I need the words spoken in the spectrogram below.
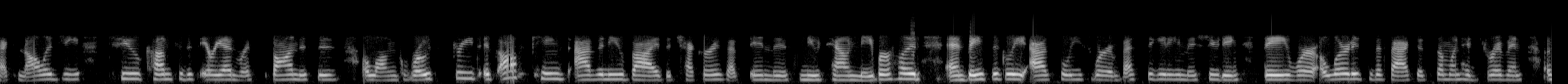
technology to come to this area and respond. This is along Growth Street. It's off Kings Avenue by the Checkers that's in this Newtown neighborhood. And basically, as police were investigating the shooting, they were alerted to the fact that someone had driven a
